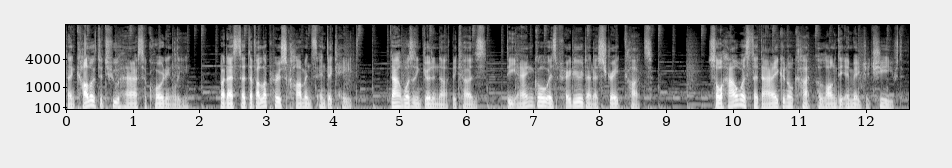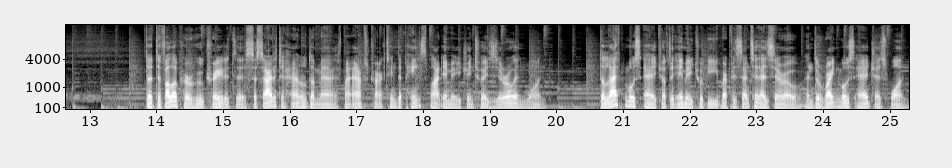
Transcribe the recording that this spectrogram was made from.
then color the two halves accordingly. But as the developer's comments indicate, that wasn't good enough because the angle is prettier than a straight cut. So how was the diagonal cut along the image achieved? The developer who created this decided to handle the math by abstracting the paint splat image into a 0 and 1. The leftmost edge of the image would be represented as 0 and the rightmost edge as 1.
